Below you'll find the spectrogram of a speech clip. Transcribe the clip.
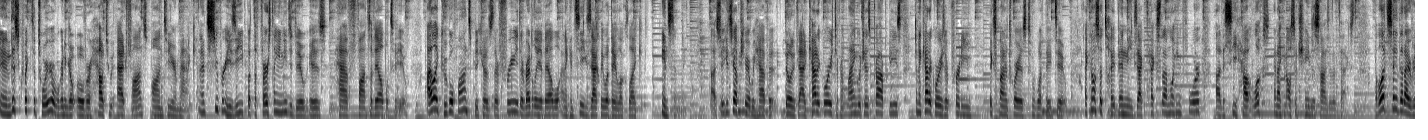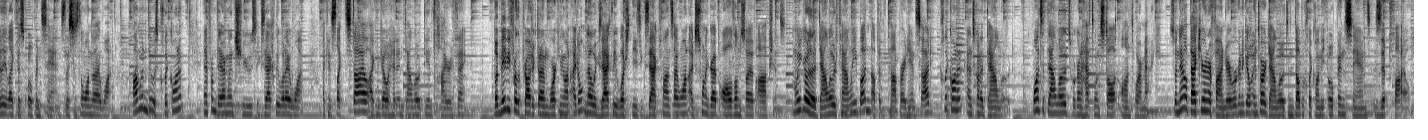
In this quick tutorial, we're going to go over how to add fonts onto your Mac. And it's super easy, but the first thing you need to do is have fonts available to you. I like Google Fonts because they're free, they're readily available, and I can see exactly what they look like instantly. Uh, so you can see up here we have the ability to add categories, different languages, properties, and the categories are pretty explanatory as to what they do. I can also type in the exact text that I'm looking for uh, to see how it looks, and I can also change the size of the text. But let's say that I really like this Open Sans. This is the one that I want. All I'm going to do is click on it, and from there I'm going to choose exactly what I want. I can select the style, I can go ahead and download the entire thing. But maybe for the project I'm working on, I don't know exactly which these exact fonts I want. I just want to grab all of them so I have options. I'm to go to the download family button up at the top right hand side, click on it, and it's going to download. Once it downloads, we're going to have to install it onto our Mac. So now back here in our Finder, we're going to go into our downloads and double click on the Open Sans zip file.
